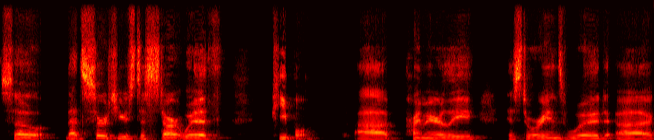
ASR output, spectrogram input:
So that search used to start with people. Uh, primarily, historians would uh,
